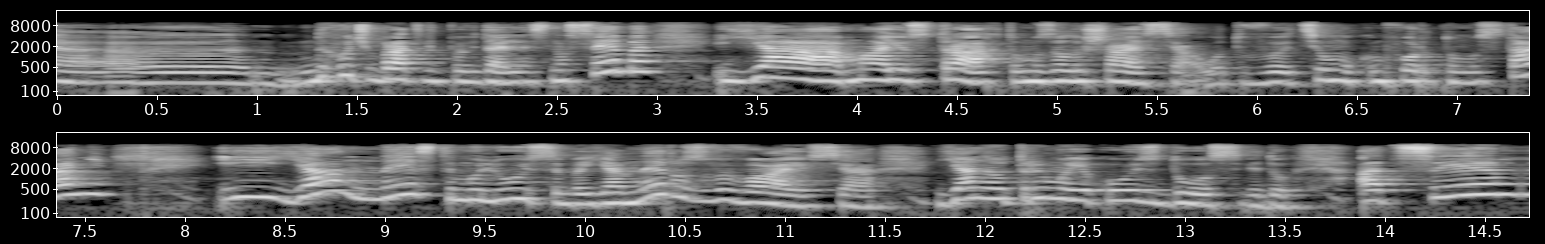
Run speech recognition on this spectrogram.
е, не хочу брати відповідальність на себе, я маю страх, тому залишаюся от в цьому комфортному стані. І я не стимулюю себе, я не розвиваюся, я не отримую якогось досвіду. А це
